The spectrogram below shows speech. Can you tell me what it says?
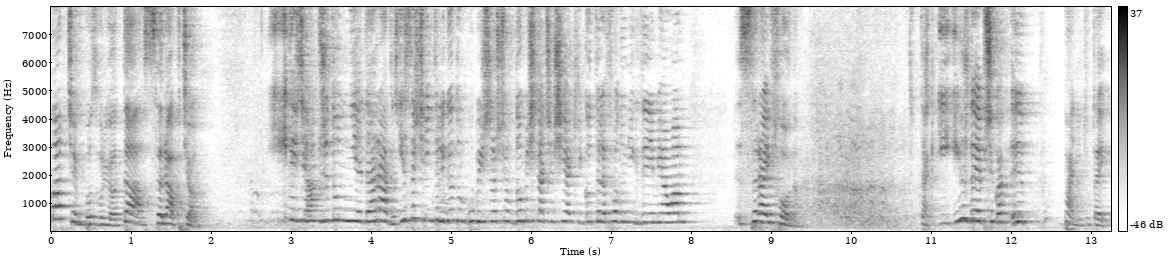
babcia mi pozwoliła, ta, srabcia. I wiedziałam, że to nie da rady. Jesteście inteligentną publicznością, domyślacie się, jakiego telefonu nigdy nie miałam? Z iPhone'a. Tak, i, i już daję przykład. Y, pani tutaj,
